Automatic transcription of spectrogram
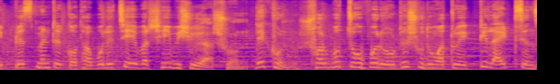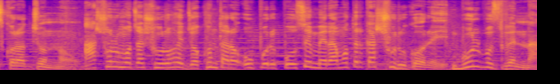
রিপ্লেসমেন্টের কথা বলেছি, এবার সেই বিষয়ে আসুন। দেখুন, সর্বোচ্চ উপরে ওঠে শুধুমাত্র একটি লাইট চেঞ্জ করার জন্য। আসল মজা শুরু হয় যখন তারা উপরে পৌঁছে মেরামতের কাজ শুরু করে। ভুল বুঝবেন না,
